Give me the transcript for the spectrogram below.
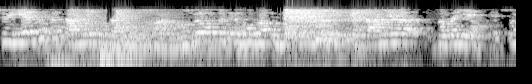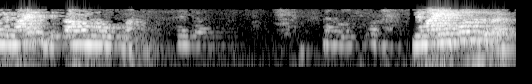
Чи є запитання по даній програмі? Можливо, хтось був на комісії, питання задаємо. Якщо немає, тоді саме на голосування. Немає нікого запитань?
